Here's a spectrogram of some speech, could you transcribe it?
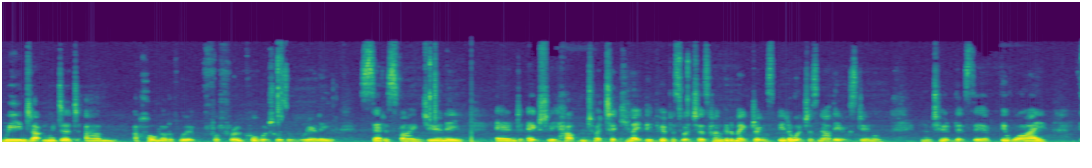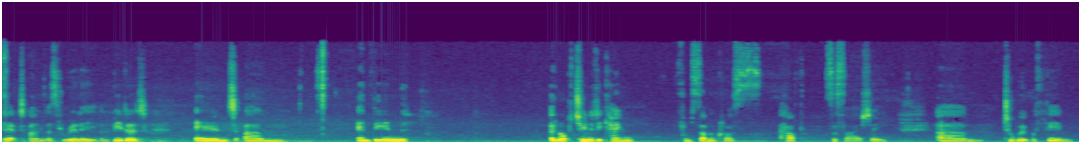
we ended up and we did um, a whole lot of work for Frucor, which was a really satisfying journey. and actually help them to articulate their purpose, which is hunger to make drinks better, which is now their external, in turn, that's their, their why that um, is really embedded. And, um, and then an opportunity came from Southern Cross Health Society um, to work with them.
